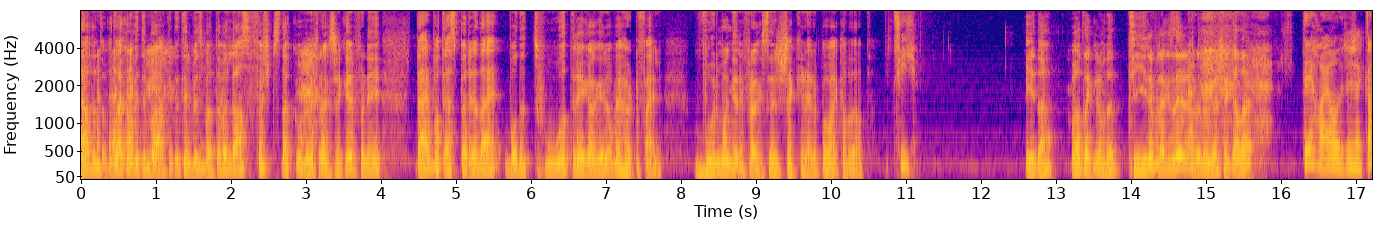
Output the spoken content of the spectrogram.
Ja. Da kommer vi tilbake til tilbudsmøtet. Men la oss først snakke om referansesjekker. fordi der måtte jeg spørre deg både to og tre ganger om jeg hørte feil. Hvor mange referanser sjekker dere på hver kandidat? Ti. Ida, hva tenker du om det? Ti referanser? Har du noen gang sjekka det? Det har jeg aldri sjekka.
